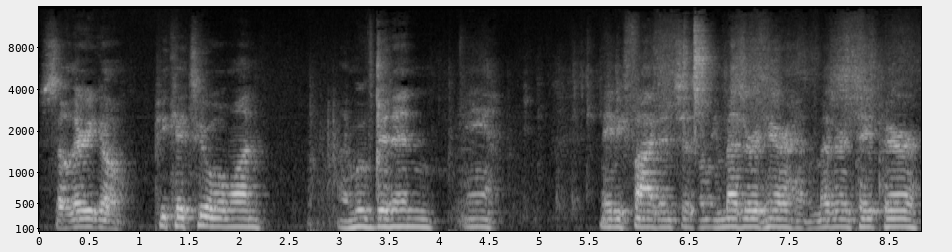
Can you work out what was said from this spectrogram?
So there you go, PK201. I moved it in, eh, maybe five inches. Let me measure it here. I have a measuring tape here.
